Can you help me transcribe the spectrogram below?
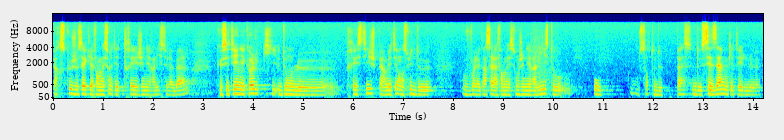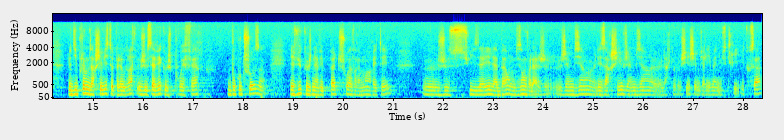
parce que je savais que la formation était très généraliste là-bas, que c'était une école dont le prestige permettait ensuite de, voilà, grâce à la formation généraliste, aux, aux sortes de passe de sésame qui était le, le diplôme d'archiviste paléographe, je savais que je pourrais faire beaucoup de choses. Et vu que je n'avais pas de choix vraiment arrêté, euh, je suis allé là-bas en me disant voilà, j'aime bien les archives, j'aime bien euh, l'archéologie, j'aime bien les manuscrits et tout ça.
